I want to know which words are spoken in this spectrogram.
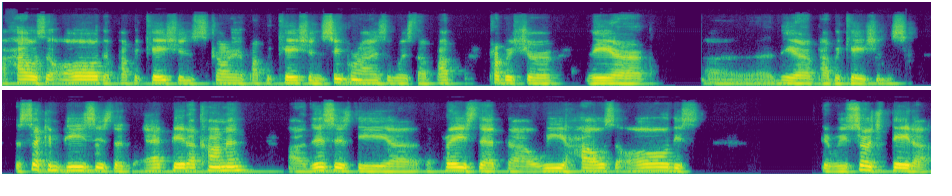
house all the publications, scholarly publications synchronized with the pub publisher, their, uh, their publications. The second piece is the Ag Data Common. Uh, this is the, uh, the place that uh, we house all these the research data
